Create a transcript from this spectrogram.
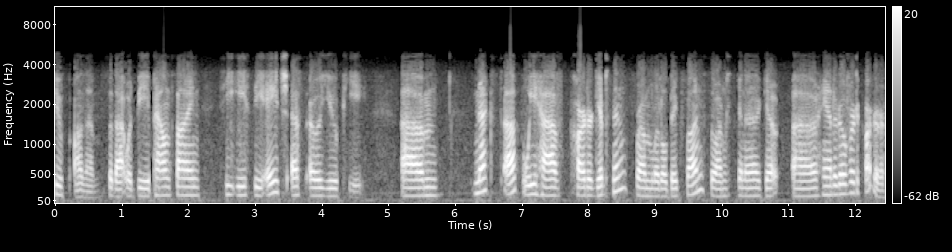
TechSoup on them. So that would be pound sign T-E-C-H-S-O-U-P. Um, next up we have Carter Gibson from Little Big Fund. So I'm just going to get uh, hand it over to Carter.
